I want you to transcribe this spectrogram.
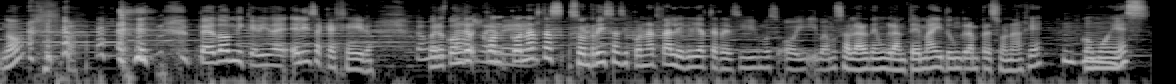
¿no? Perdón, mi querida Elisa Cajeiro. ¿Cómo Bueno, con, con- hartas sonrisas y con harta alegría te recibimos hoy y vamos a hablar de un gran tema y de un gran personaje, como Ujú. es.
